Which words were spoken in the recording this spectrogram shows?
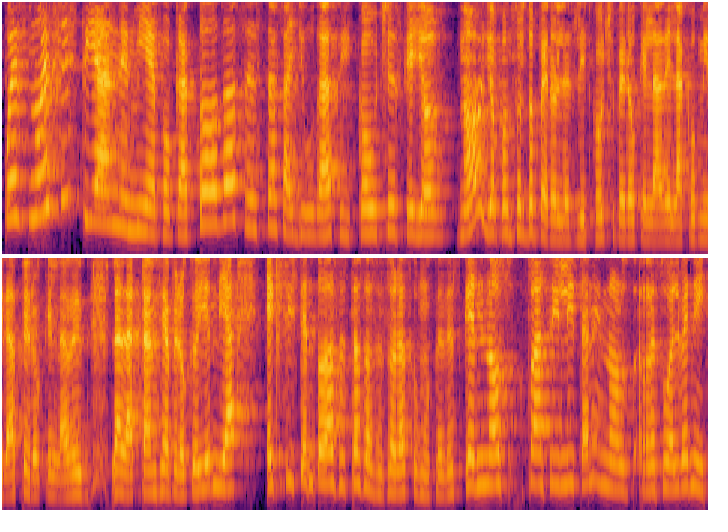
pues no existían en mi época todas estas ayudas y coaches que yo, ¿no? Yo consulto, pero el sleep coach, pero que la de la comida, pero que la de la lactancia, pero que hoy en día existen todas estas asesoras como ustedes que nos facilitan y nos resuelven y,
